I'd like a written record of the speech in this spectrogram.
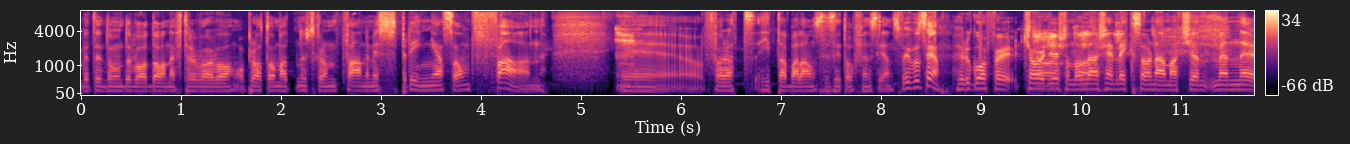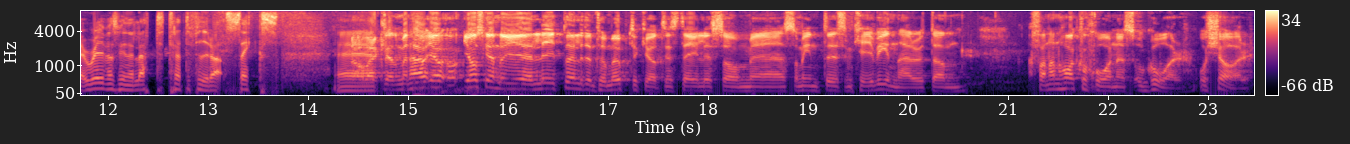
Vet inte om det var dagen efter eller vad det var och pratade om att nu ska de fan med springa som fan. Eh, för att hitta balans i sitt offens igen. Så vi får se hur det går för Chargers Ja, om de ja. lär sig en läxa av den här matchen. Men eh, Ravens vinner lätt 34-6. Eh, Ja, verkligen. Men här, jag, jag ska ändå ge en liten, liten tumme upp tycker jag till Staley som, eh, som inte som cave in här utan fan han har cojones och går och kör.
